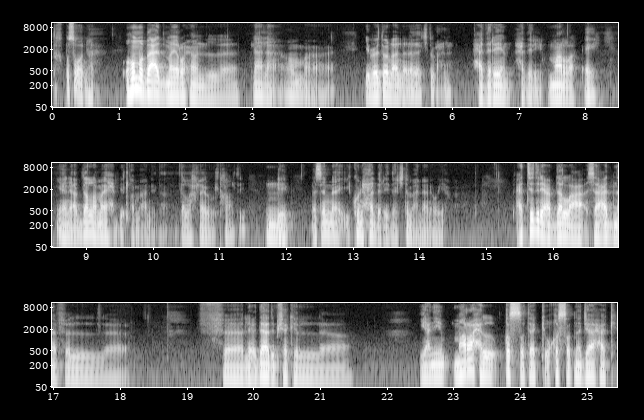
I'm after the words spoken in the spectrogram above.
تخبصونها. وهم بعد ما يروحون ال- لا لا هم يبعدون عننا إذا اجتمعنا. حذرين. حذرين. مرة. اي يعني عبد الله ما يحب يطلع معنا إذا عبد الله خلاوي ولد خالتي. إيه. بس إنه يكون حذر إذا اجتمعنا أنا وياه. عاد تدري عبد الله ساعدنا في في الإعداد بشكل يعني ما راح لقصتك وقصة نجاحك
